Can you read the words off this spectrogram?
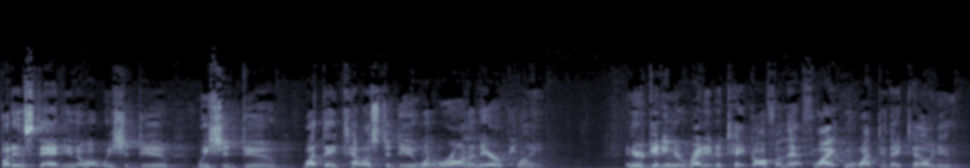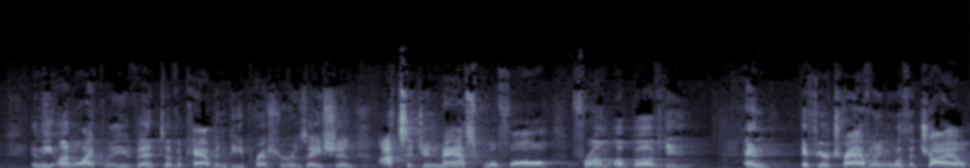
But instead, you know what we should do? We should do what they tell us to do when we're on an airplane. And you're getting ready to take off on that flight, and what do they tell you? In the unlikely event of a cabin depressurization, oxygen mask will fall from above you. And if you're traveling with a child,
